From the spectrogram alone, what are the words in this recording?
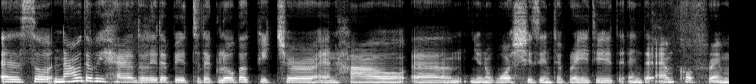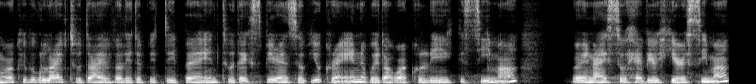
Uh, so now that we had a little bit the global picture and how um, you know WASH is integrated in the MCO framework, we would like to dive a little bit deeper into the experience of Ukraine with our colleague Sima. Very nice to have you here, Sima.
